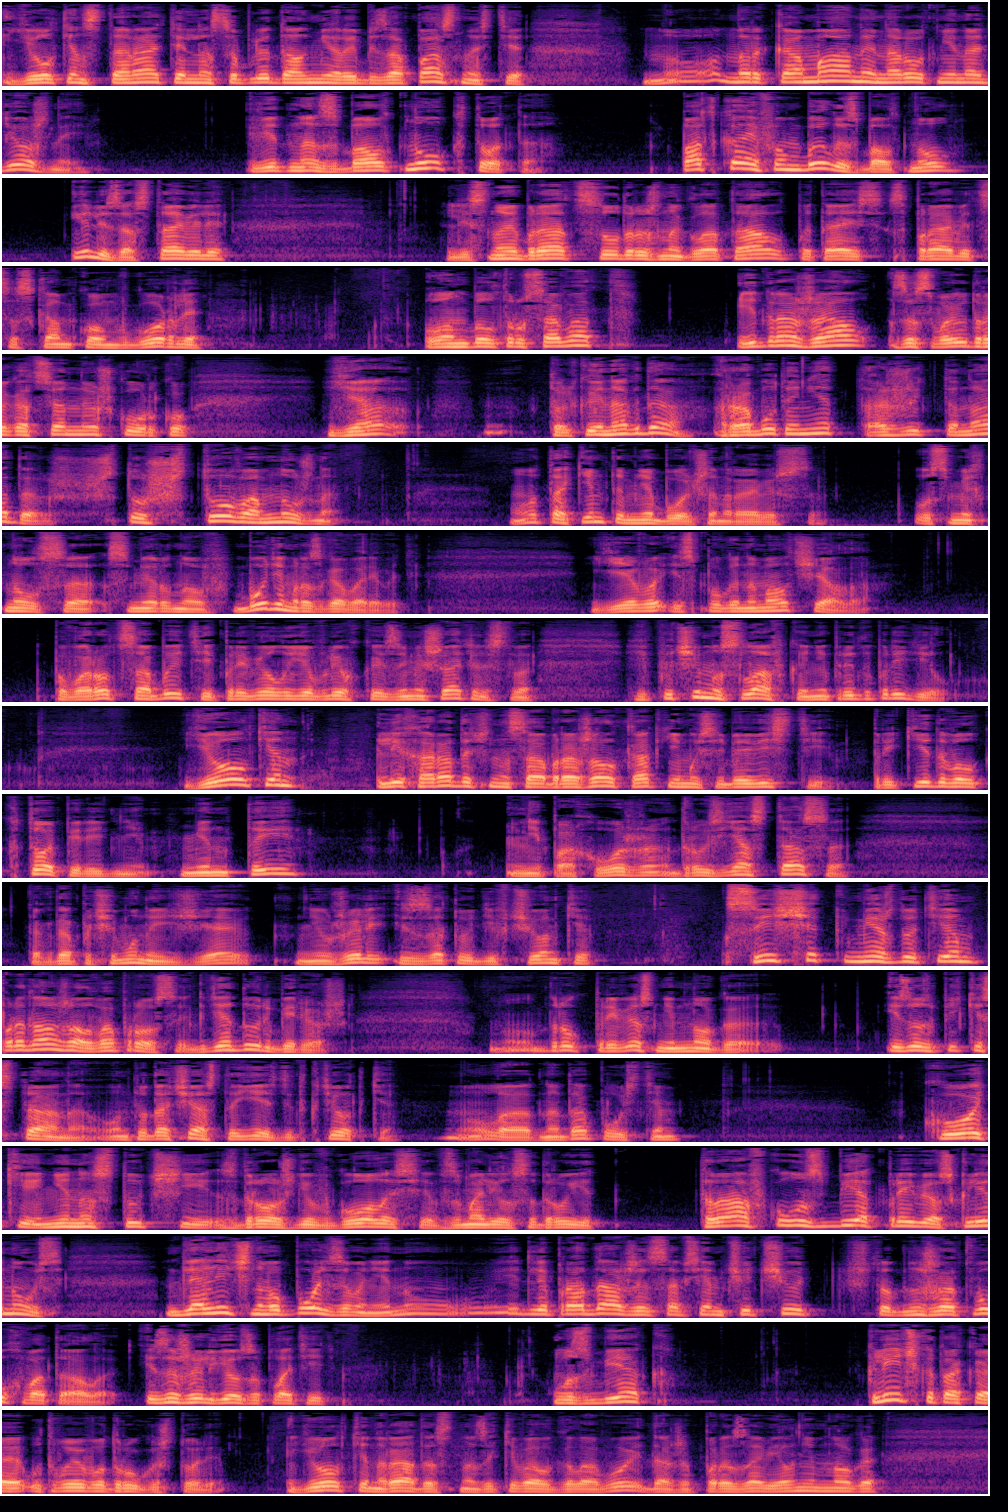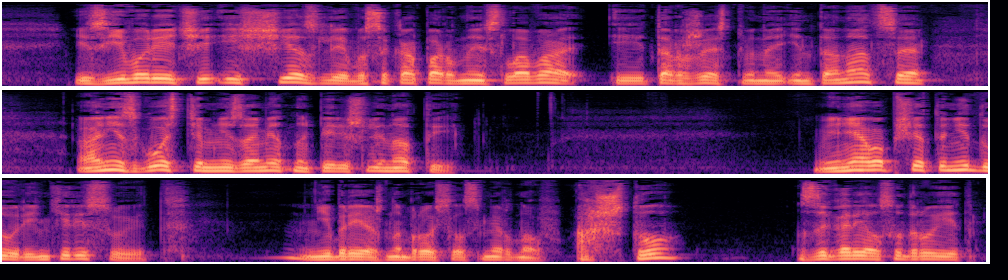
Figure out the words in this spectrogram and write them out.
Ёлкин старательно соблюдал меры безопасности — но наркоманы — народ ненадежный. Видно, сболтнул кто-то. Под кайфом был и сболтнул. Или заставили. Лесной брат судорожно глотал, пытаясь справиться с комком в горле. Он был трусоват и дрожал за свою драгоценную шкурку. Я... Только иногда. Работы нет, а жить-то надо. Что, что вам нужно? Ну, таким ты мне больше нравишься. Усмехнулся Смирнов. Будем разговаривать? Ева испуганно молчала. Поворот событий привел ее в легкое замешательство. И почему Славка не предупредил? Ёлкин лихорадочно соображал, как ему себя вести. Прикидывал, кто перед ним. Менты? Не похоже. Друзья Стаса? Тогда почему наезжают? Неужели из-за той девчонки? Сыщик, между тем, продолжал вопросы. Где дурь берешь? Ну, друг привез немного из Узбекистана. Он туда часто ездит к тетке. Ну ладно, допустим. Коки, не настучи, с дрожью в голосе взмолился друид. Травку узбек привез, клянусь. Для личного пользования, ну и для продажи совсем чуть-чуть, чтобы на жратву хватало, и за жилье заплатить. Узбек? Кличка такая у твоего друга, что ли? Ёлкин радостно закивал головой, даже порозовел немного. Из его речи исчезли высокопарные слова и торжественная интонация. Они с гостем незаметно перешли на «ты». «Меня вообще-то не дурь интересует», — небрежно бросил Смирнов. «А что?» — загорелся друид.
